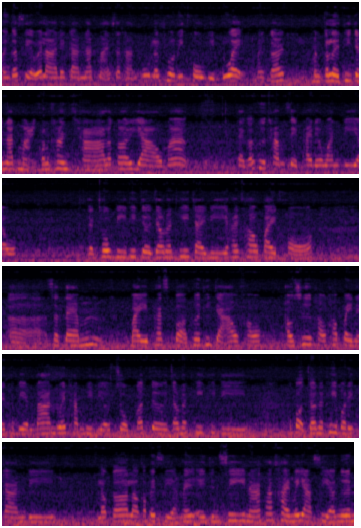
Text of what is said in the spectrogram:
มันก็เสียเวลาในการนัดหมายสถานทูตแล้วช่วงนี้โควิดด้วย มันก็มันก็เลยที่จะนัดหมายค่อนข้างช้าแล้วก็ยาวมาก แต่ก็คือทำเสร็จภายในวันเดียวแต่โชคดีที่เจอเจ้าหน้าที่ใจดีให้เข้าไปขอออสแตมป์ใบพาสปอร์ตเพื่อที่จะเอาเขาเอาชื่อเขาเข้าไปในทะเบียนบ้านด้วยทำทีเดียวจบก็เจอเจ้าหน้าที่ที่ดีเขาบอกเจ้าหน้าที่บริการดี แล้วก็เราก็ไปเสียให้เอเจนซี่นะ ถ้าใครไม่อยากเสียเงิน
